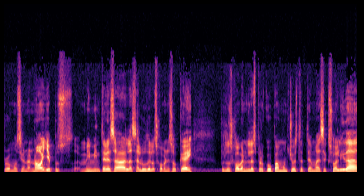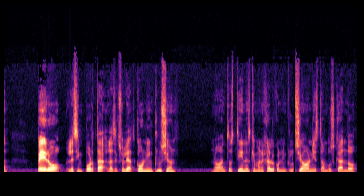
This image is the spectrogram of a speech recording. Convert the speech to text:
promocionar? No, oye, pues a mí me interesa la salud de los jóvenes, ok pues los jóvenes les preocupa mucho este tema de sexualidad, pero les importa la sexualidad con inclusión, ¿no? Entonces tienes que manejarlo con inclusión y están buscando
